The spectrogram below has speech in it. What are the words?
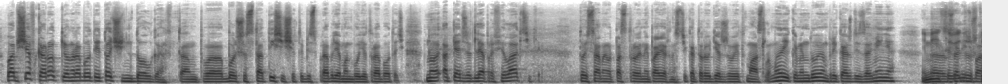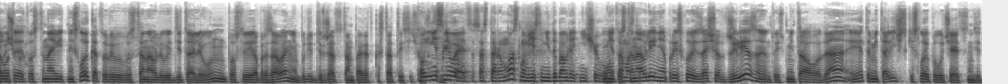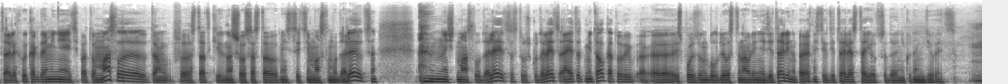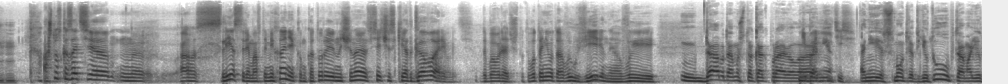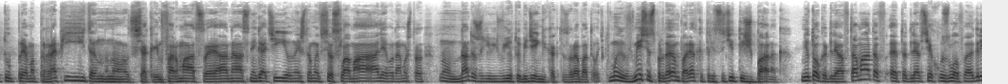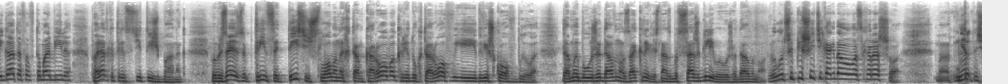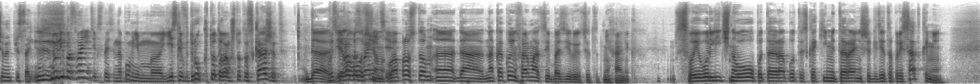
Вообще в коробке он работает очень долго. Там больше 100 тысяч, это без проблем он будет работать. Но, опять же, для профилактики той самой вот построенной поверхности, которая удерживает масло, мы рекомендуем при каждой замене Имеется в виду, что вот этот восстановительный слой, который восстанавливает детали, он после образования будет держаться там порядка 100 тысяч. Он не сливается со старым маслом, если не добавлять ничего. Нет, восстановление ост... происходит за счет железа, то есть металла, да, и это металлический слой получается на деталях. Вы когда меняете потом масло, там остатки нашего состава вместе с этим маслом удаляются, значит, масло удаляется, стружка удаляется, а этот металл, который э, использован был для восстановления деталей, на поверхностях деталей остается, да, никуда не девается. А что сказать э, э, слесарям, автомеханикам, которые начинают всячески отговаривать, добавлять что-то? Вот они вот, а вы уверены, а вы да, потому что, как правило, не боитесь. Они, они смотрят YouTube, там, а YouTube прямо пропитан, ну, всякой информацией о нас негативной, что мы все сломали, потому что, ну, надо же в YouTube деньги как-то зарабатывать. Мы в месяц продаем порядка 30 тысяч банок не только для автоматов, это для всех узлов и агрегатов автомобиля, порядка 30 тысяч банок. Вы представляете, 30 тысяч сломанных там коробок, редукторов и движков было. Да мы бы уже давно закрылись, нас бы сожгли бы уже давно. Вы лучше пишите, когда у вас хорошо. Нет, Тут, начинать писать. Ну, либо звоните, кстати, напомним, э, если вдруг кто-то вам что-то скажет, да, вы дело в чем. Вопрос в том, э, да, на какой информации базируется этот механик? Своего личного опыта работы с какими-то раньше где-то присадками –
